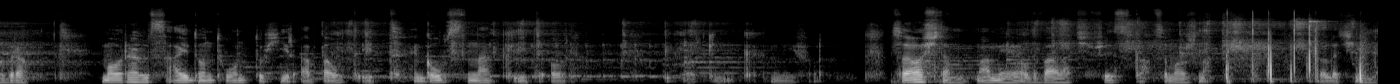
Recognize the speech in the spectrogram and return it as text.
Dobra. Morals, I don't want to hear about it. Go snack it or be working me for... Coś tam, mamy odwalać wszystko, co można. To lecimy.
